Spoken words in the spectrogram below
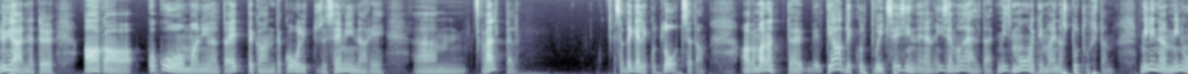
lühiajaline töö, aga kogu oma nii-öelda ettekande, koolituse, seminari ähm, vältel sa tegelikult lood seda. aga ma arvan, et äh, teadlikult võiks esinejana ise mõelda, et mismoodi ma ennast tutvustan, milline on minu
